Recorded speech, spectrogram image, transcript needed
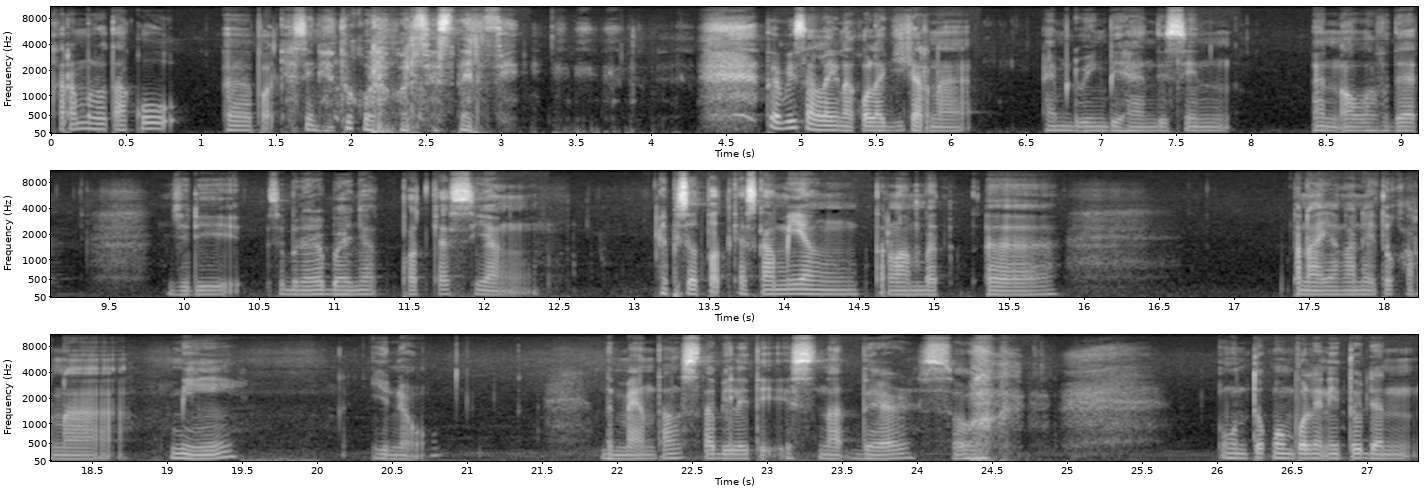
karena menurut aku uh, podcast ini tuh kurang konsistensi. Tapi salahin aku lagi karena I'm doing behind the scene and all of that jadi sebenarnya banyak podcast yang episode podcast kami yang terlambat uh, penayangannya itu karena me, you know, the mental stability is not there. So untuk ngumpulin itu dan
